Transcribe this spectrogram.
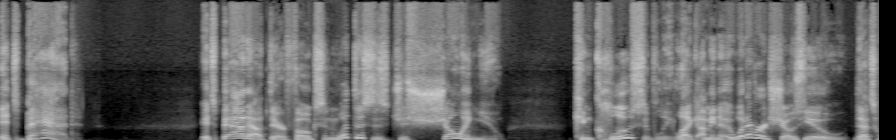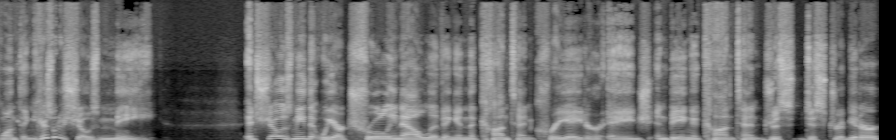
it's bad. It's bad out there, folks. And what this is just showing you conclusively, like I mean, whatever it shows you, that's one thing. Here's what it shows me. It shows me that we are truly now living in the content creator age, and being a content dis- distributor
